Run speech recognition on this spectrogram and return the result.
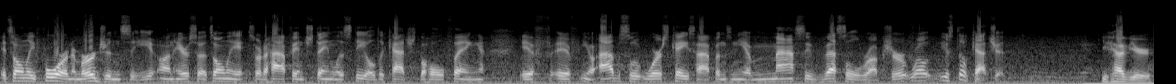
it's only for an emergency on here, so it's only sort of half-inch stainless steel to catch the whole thing. If if you know absolute worst case happens and you have massive vessel rupture, well, you still catch it. You have your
